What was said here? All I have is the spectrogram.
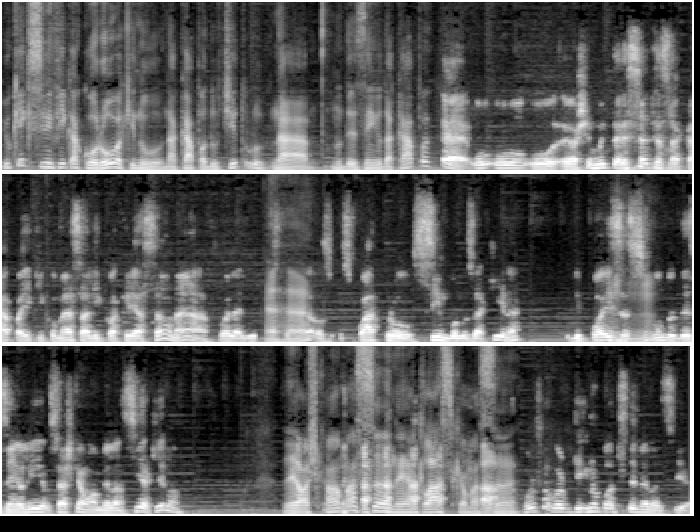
E o que, que significa a coroa aqui no, na capa do título, na, no desenho da capa? É, o, o, o, eu achei muito interessante essa capa aí que começa ali com a criação, né? A folha ali, uhum. os, os, quatro símbolos aqui, né? Depois, uhum. o segundo desenho ali, você acha que é uma melancia aquilo? Eu acho que é uma maçã, né? A clássica maçã. Ah, por favor, por que não pode ser melancia?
